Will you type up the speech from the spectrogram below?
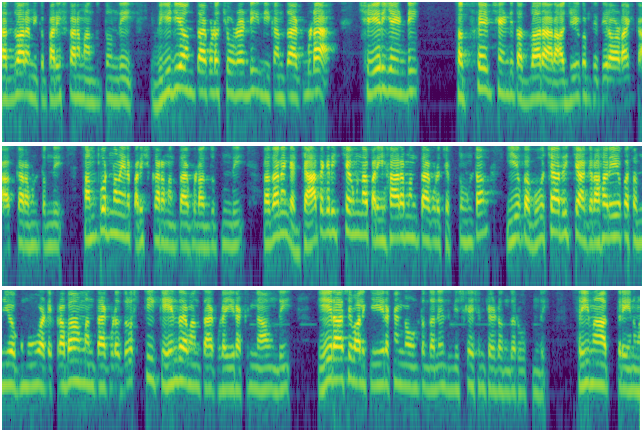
తద్వారా మీకు పరిష్కారం అందుతుంది. వీడియో అంతా కూడా చూడండి. మీకంతా కూడా షేర్ చేయండి. సబ్స్క్రైబ్ చేయండి. తద్వారా రాజయోగం స్థితి రావడానికి ఆస్కారం ఉంటుంది. సంపూర్ణమైన పరిష్కారం అంతా కూడా అందుతుంది. ప్రధానంగా జాతకరీత్యా ఉన్న పరిహారం అంతా కూడా చెప్తూ ఉంటాం. ఈ యొక్క గోచారీత్యా గ్రహాల యొక్క సంయోగము. వాటి ప్రభావం అంతా కూడా దృష్టి కేంద్రం అంతా కూడా ఈ రకంగా ఉంది. ఏ రాశి వాళ్ళకి ఏ రకంగా ఉంటుంది అనేది విశ్లేషణ చేయడం జరుగుతుంది. శ్రీమాత్రే నమ.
